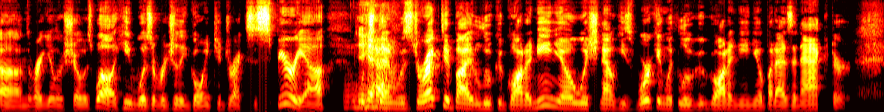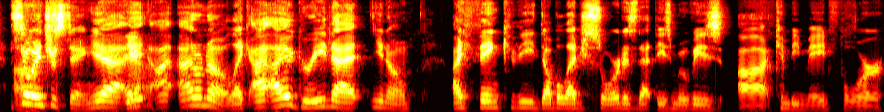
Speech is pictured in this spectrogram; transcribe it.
uh, on the regular show as well. He was originally going to direct Suspiria, which then was directed by Luca Guadagnino, which now he's working with Luca Guadagnino, but as an actor. so Um, interesting yeah, I- yeah. I, I don't know like I, I agree that you know i think the double-edged sword is that these movies uh, can be made for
